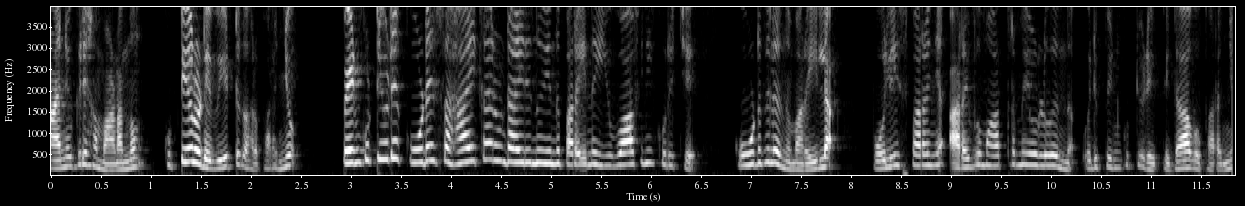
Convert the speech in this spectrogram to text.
അനുഗ്രഹമാണെന്നും കുട്ടികളുടെ വീട്ടുകാർ പറഞ്ഞു. പെൺകുട്ടിയുടെ കൂടെ സഹായിക്കാനുണ്ടായിരുന്നു എന്ന് പറയുന്ന യുവാവിനെ കുറിച്ച് കൂടുതലൊന്നും അറിയില്ല. പോലീസ് പറഞ്ഞ അറിവ് മാത്രമേ ഉള്ളൂ എന്ന് ഒരു പെൺകുട്ടിയുടെ പിതാവ് പറഞ്ഞു.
